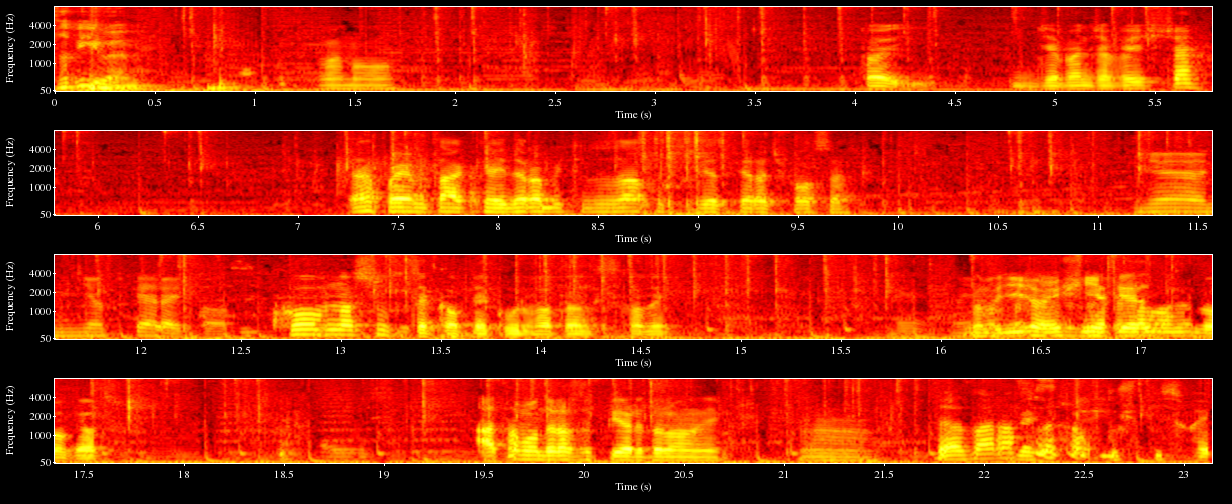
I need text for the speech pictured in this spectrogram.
Zabiłem. No. To i- gdzie będzie wyjście? Ja powiem tak, ja idę robić to do zapyt, czyli otwierać fosę. Nie, nie otwieraj to. Chłop na szóstce kopie kurwa te schody. No widzisz, oni się nie. Pierdolony bogacz. A tam od razu pierdolony. Mm. Ja zaraz leżę uśpi swoje.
